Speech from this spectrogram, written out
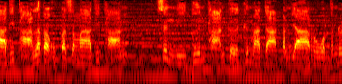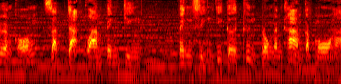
าทิฐานแล้วก็อุปสมาทิฐาน ซึ่งมีพื้นฐานเกิดขึ้นมาจากปัญญารวมทั้งเรื่องของสัจจะความเป็นจริง เป็นสิ่งที่เกิดขึ้นตรงกันข้ามกับโมหะ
